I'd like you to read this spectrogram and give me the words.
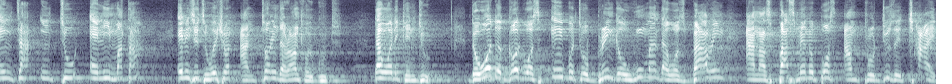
enter into any matter, any situation, and turn it around for good. That's what it can do. The word of God was able to bring a woman that was barren and has passed menopause and produce a child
